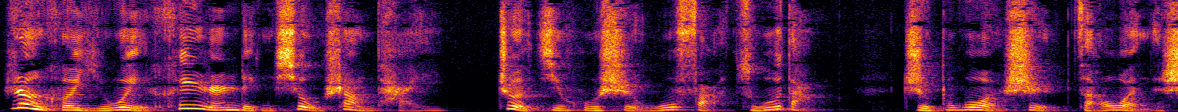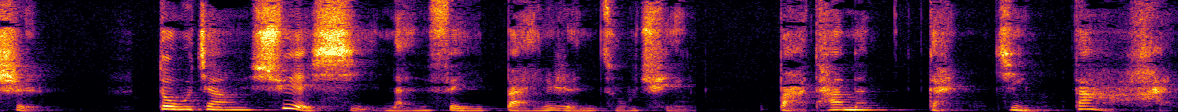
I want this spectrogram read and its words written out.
任何一位黑人领袖上台。这几乎是无法阻挡，只不过是早晚的事，都将血洗南非白人族群，把他们赶进大海。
